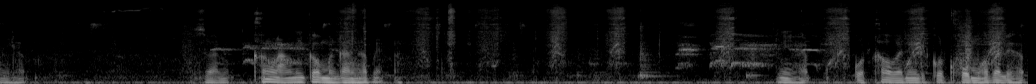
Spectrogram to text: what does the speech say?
นี่ครับ ส่วนข้างหลังนี่ก็เหมือนกันครับเนี่ยนี่ครับ กดเข้าไปนี่กดคมเข้าไปเลยครับ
